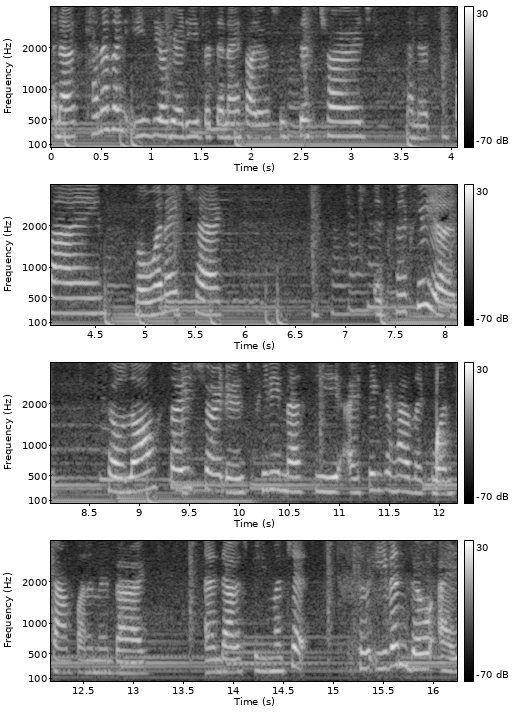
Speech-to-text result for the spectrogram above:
and I was kind of uneasy already but then I thought it was just discharge and it's fine. But when I checked it's my period. So long story short, it was pretty messy. I think I had like one tampon in my bag and that was pretty much it. So even though I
